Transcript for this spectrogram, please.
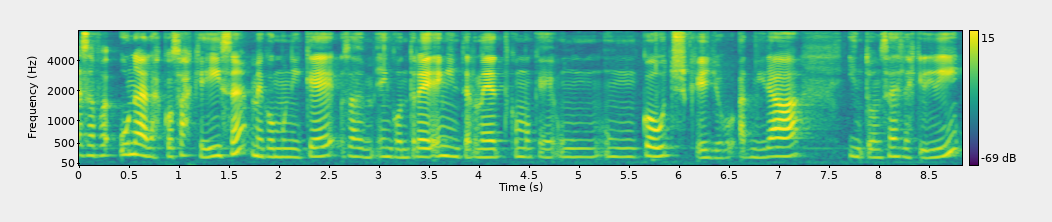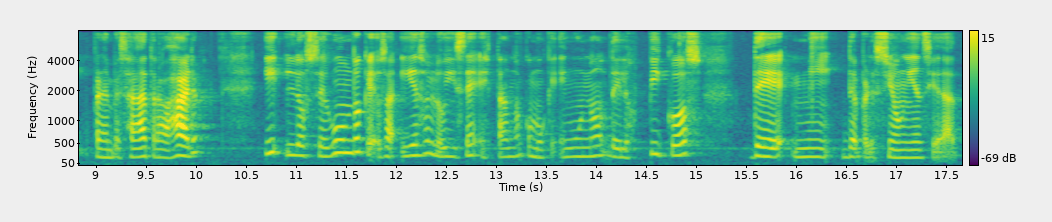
esa fue una de las cosas que hice. Me comuniqué, o sea, encontré en internet como que un, un coach que yo admiraba y entonces le escribí para empezar a trabajar. Y lo segundo que, o sea, y eso lo hice estando como que en uno de los picos de mi depresión y ansiedad.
